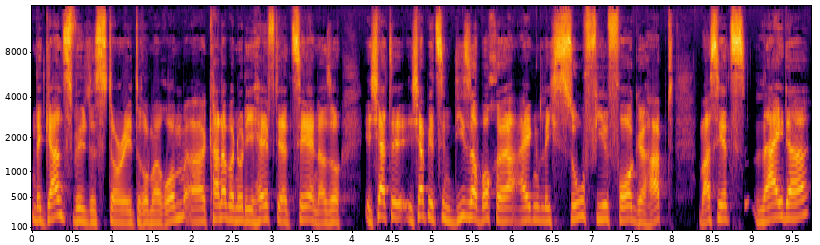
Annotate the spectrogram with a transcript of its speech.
eine ganz wilde Story drumherum, äh, kann aber nur die Hälfte erzählen. Also ich hatte, ich habe jetzt in dieser Woche eigentlich so viel vorgehabt, was jetzt leider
